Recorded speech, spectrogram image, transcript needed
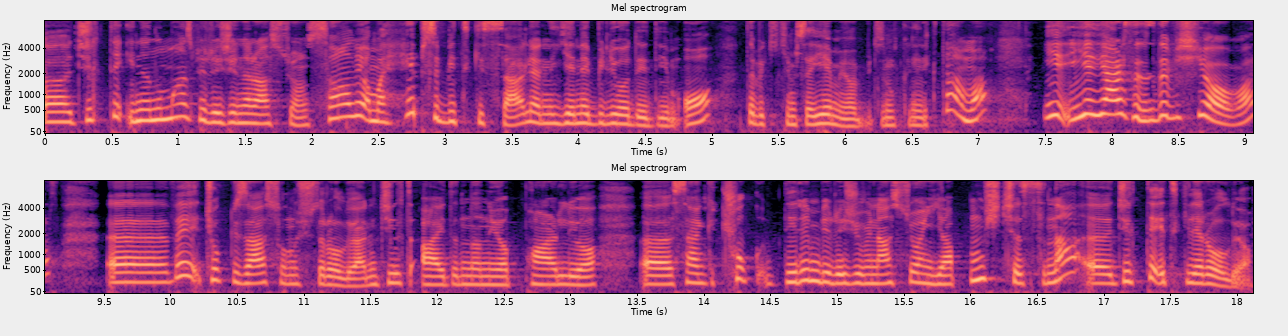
e, ciltte inanılmaz bir rejenerasyon sağlıyor ama hepsi bitkisel. Yani yenebiliyor dediğim o. Tabii ki kimse yemiyor bizim klinikte ama yerseniz de bir şey olmaz. E, ve çok güzel sonuçlar oluyor. Yani cilt aydınlanıyor, parlıyor. E, sanki çok derin bir rejuvenasyon yapmışçasına e, ciltte etkileri oluyor.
